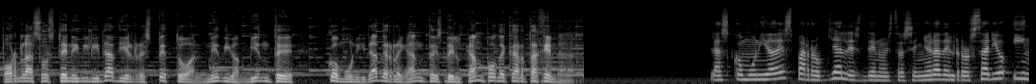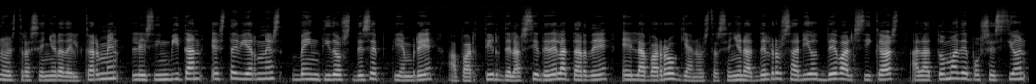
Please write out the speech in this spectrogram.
Por la sostenibilidad y el respeto al medio ambiente, Comunidad de Regantes del Campo de Cartagena. Las comunidades parroquiales de Nuestra Señora del Rosario y Nuestra Señora del Carmen les invitan este viernes 22 de septiembre a partir de las 7 de la tarde en la parroquia Nuestra Señora del Rosario de Balsicas a la toma de posesión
